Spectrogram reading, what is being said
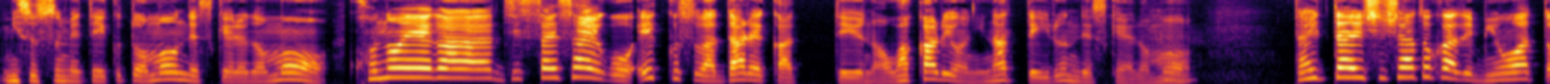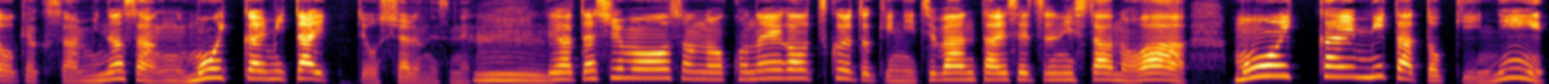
見進めていくと思うんですけれども、この映画、実際最後、X は誰かっていうのはわかるようになっているんですけれども、うん。大体試写とかで見終わったお客さん、皆さんもう一回見たいっておっしゃるんですね。うん。で私もそのこの映画を作る時に一番大切にしたのはもう一回見た時に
